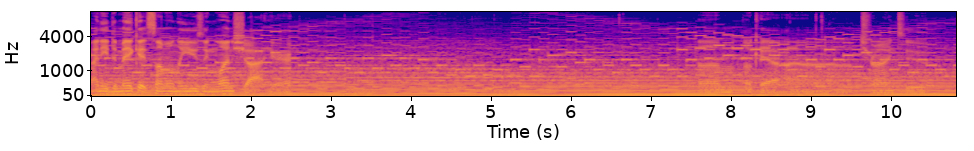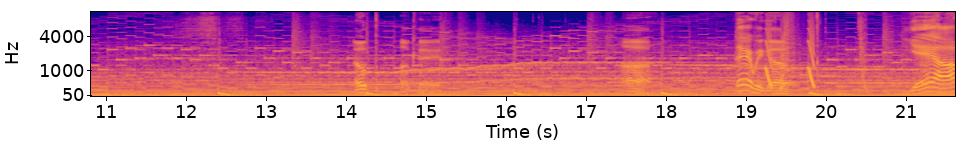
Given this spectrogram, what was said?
I need to make it so I'm only using one shot here. Um, okay, uh, I'm trying to. Nope. Okay. Uh. There we go. Yeah.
